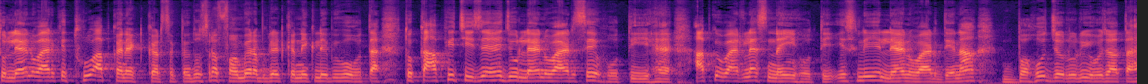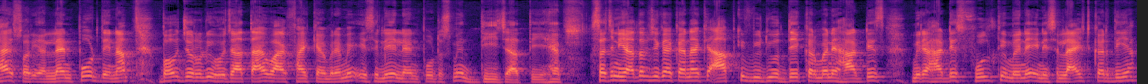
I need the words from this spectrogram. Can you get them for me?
तो लैंड वायर के थ्रू आप कनेक्ट कर सकते हैं। दूसरा फर्मवेयर अपडेट करने के लिए भी वो होता है। तो काफ़ी चीज़ें हैं जो लैंड वायर से होती हैं। आपके वायरलेस नहीं होती, इसलिए लैंड वायर देना बहुत ज़रूरी हो जाता है। सॉरी लैंड पोर्ट देना बहुत ज़रूरी हो जाता है वाईफाई कैमरे में, इसलिए लैंड पोर्ट उसमें दी जाती है। सचिन यादव जी का कहना है कि आपकी वीडियो देखकर मैंने हार्ड डिस्क मेरा हार्ड डिस्क फुल थी, मैंने इनिशलाइज कर दिया।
